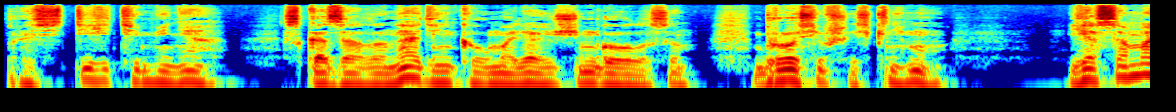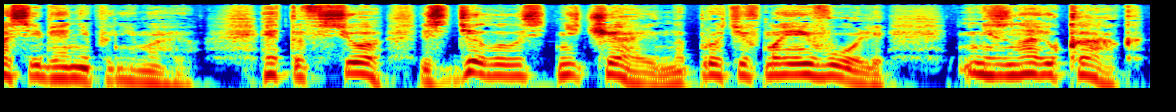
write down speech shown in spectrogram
«Простите меня», — сказала Наденька умоляющим голосом, бросившись к нему. «Я сама себя не понимаю. Это все сделалось нечаянно, против моей воли. Не знаю как.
